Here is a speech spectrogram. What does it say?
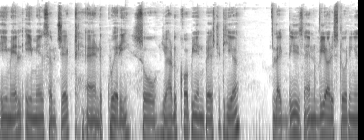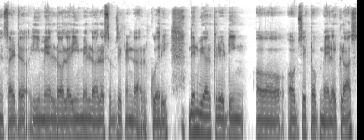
Email email subject and query. So you have to copy and paste it here like this and we are storing inside a email dollar email dollar subject and dollar query. Then we are creating a object of mailer class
